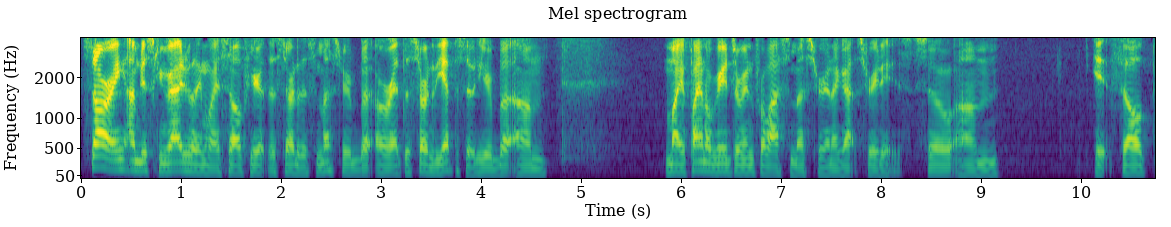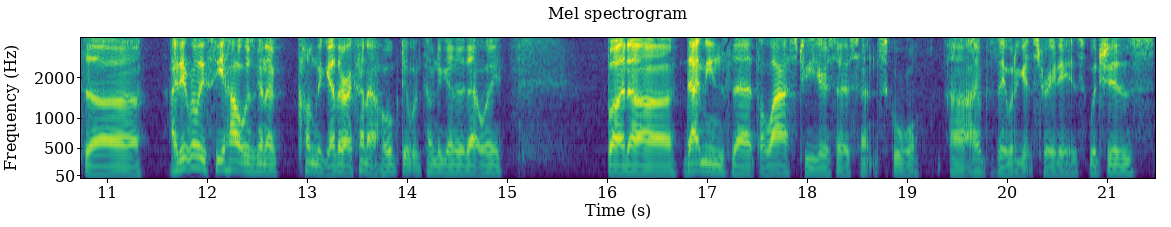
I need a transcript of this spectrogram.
sorry, I'm just congratulating myself here at the start of the semester, but or at the start of the episode here, but um, my final grades are in for last semester and I got straight A's. So um, it felt uh, I didn't really see how it was going to come together. I kind of hoped it would come together that way, but uh, that means that the last two years that I've spent in school, uh, I was able to get straight A's, which is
